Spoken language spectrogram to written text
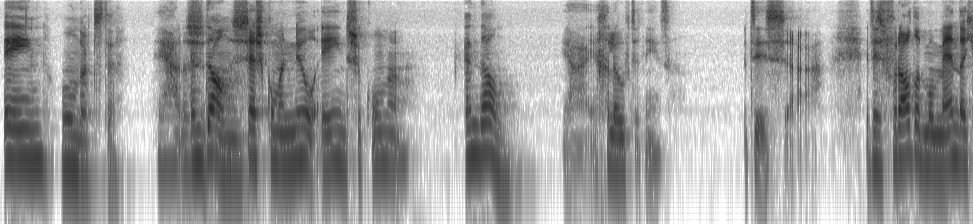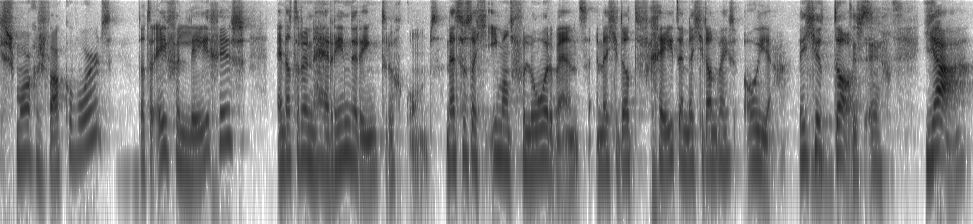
één honderdste. Ja, dus En dan? 6,01 seconden. En dan? Ja, je gelooft het niet. Het is, het is vooral dat moment dat je s'morgens wakker wordt, dat er even leeg is en dat er een herinnering terugkomt. Net zoals dat je iemand verloren bent en dat je dat vergeet en dat je dan denkt: oh ja, weet je dat? Het is echt. Ja,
